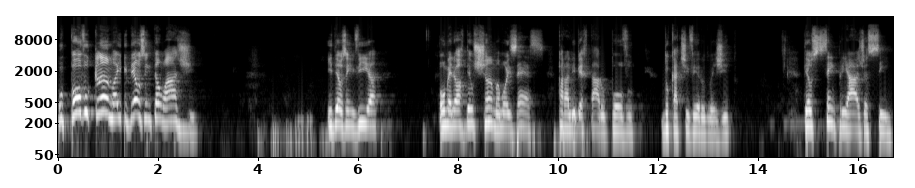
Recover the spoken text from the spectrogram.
o povo clama e Deus então age. E Deus envia, ou melhor, Deus chama Moisés para libertar o povo do cativeiro do Egito. Deus sempre age assim.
